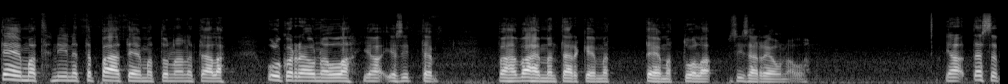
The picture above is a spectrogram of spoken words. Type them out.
teemat niin, että pääteemat on aina täällä ulkoreunalla ja, ja sitten vähän vähemmän tärkeimmät teemat tuolla sisäreunalla. Ja tässä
